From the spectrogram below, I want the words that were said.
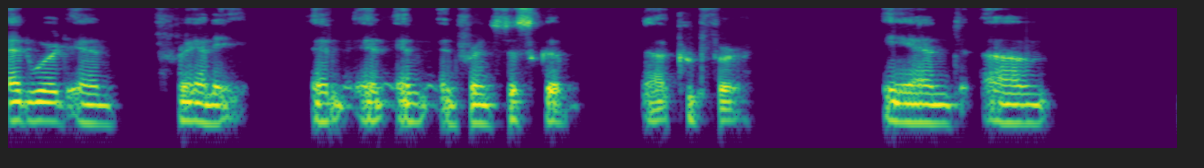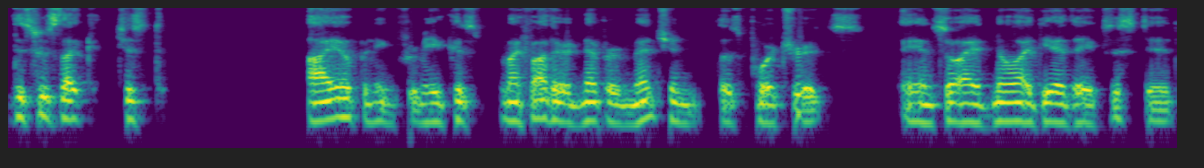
Edward and Franny, and and and, and Franziska uh, Kupfer, and um, this was like just eye opening for me because my father had never mentioned those portraits. And so I had no idea they existed.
